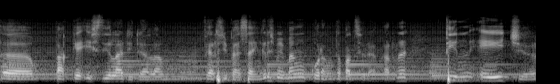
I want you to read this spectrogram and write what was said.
e, pakai istilah di dalam versi bahasa Inggris memang kurang tepat saudara. Karena teenager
